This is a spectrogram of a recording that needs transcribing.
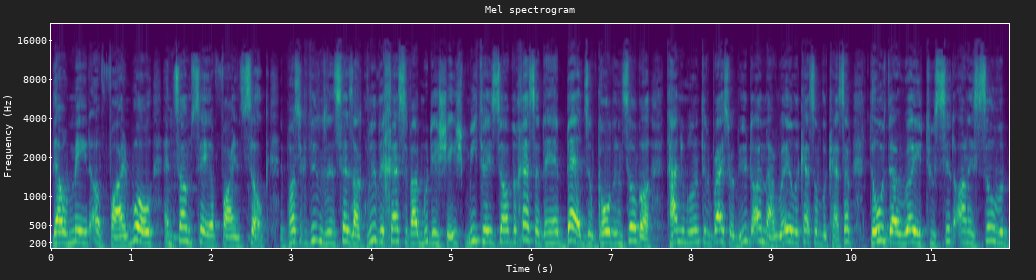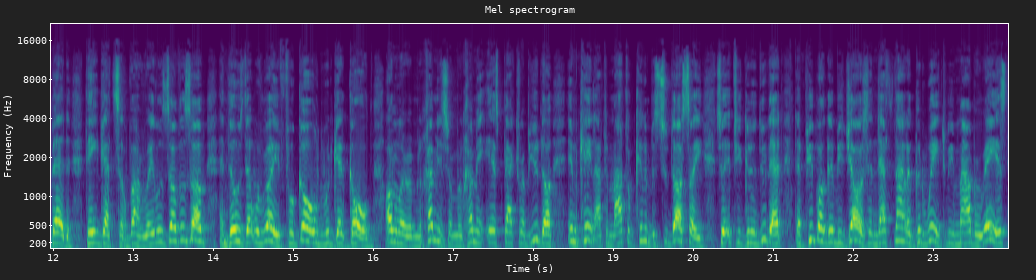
that were made of fine wool, and some say of fine silk. The pasuk continues and says, They had beds of gold and silver. Tanya will into the Bryce. Those that are ready to sit on a silver bed, they get silver. And those that were ready for gold would get gold. So back to Rabbi Yudah, So if you're going to do that, then people are going to be jealous, and that's not a good way to be mabareis.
